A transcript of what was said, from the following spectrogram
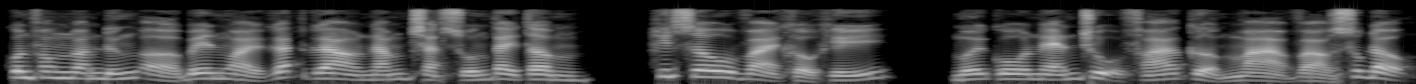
Quân phong đoán đứng ở bên ngoài gắt gao nắm chặt xuống tay tâm, hít sâu vài khẩu khí, mới cô nén trụ phá cửa mà vào xúc động.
